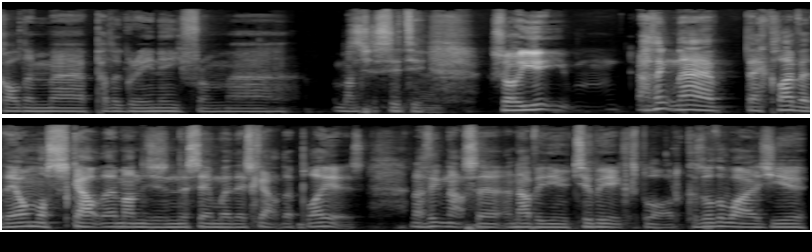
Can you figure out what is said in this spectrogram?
called him uh, Pellegrini from uh, Manchester City. So you, I think they're they're clever. They almost scout their managers in the same way they scout their players, and I think that's a, an avenue to be explored. Because otherwise, you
